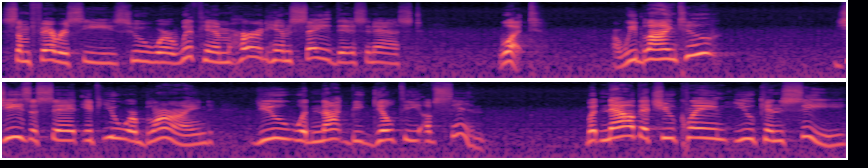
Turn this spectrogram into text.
Some Pharisees who were with him heard him say this and asked, What? Are we blind too? Jesus said, if you were blind, you would not be guilty of sin. But now that you claim you can see,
